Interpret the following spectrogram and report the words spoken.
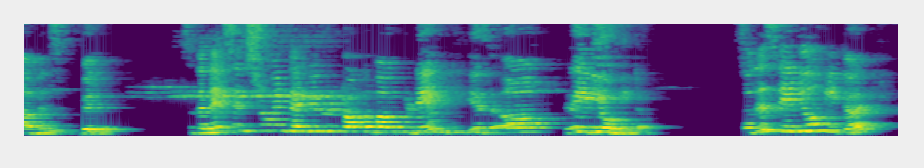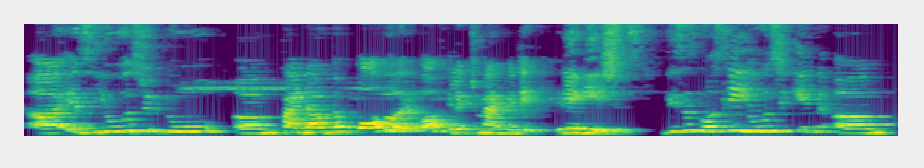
comments below. So the next instrument that we are going to talk about today is a radiometer. So this radiometer uh, is used to um, find out the power of electromagnetic radiations. This is mostly used in um,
